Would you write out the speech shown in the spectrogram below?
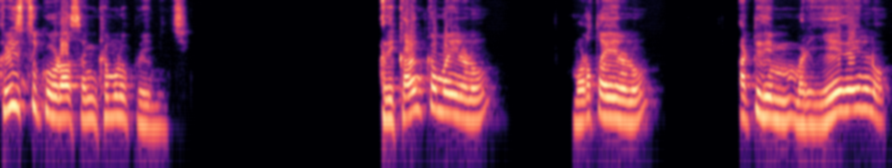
క్రీస్తు కూడా సంఘమును ప్రేమించి అది కళంకమైనను ముడతైనను అట్టిది మరి ఏదైనను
